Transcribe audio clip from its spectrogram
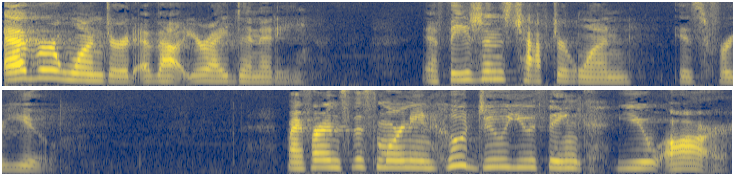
ever wondered about your identity, Ephesians chapter 1 is for you. My friends, this morning, who do you think you are?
